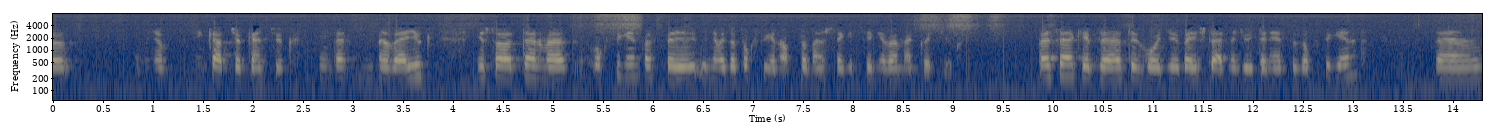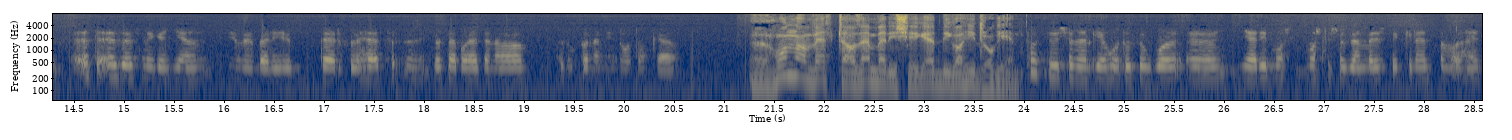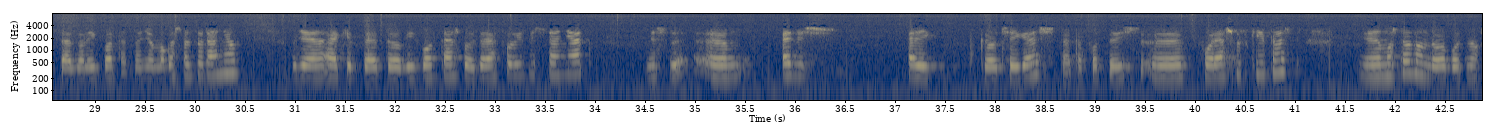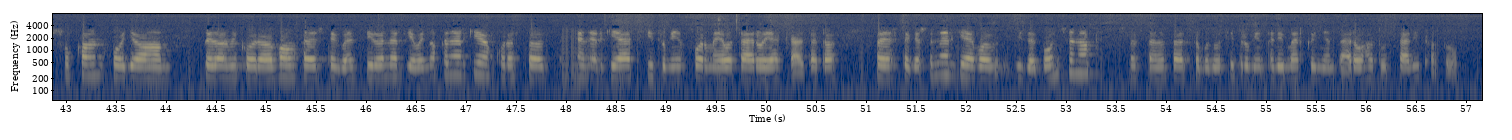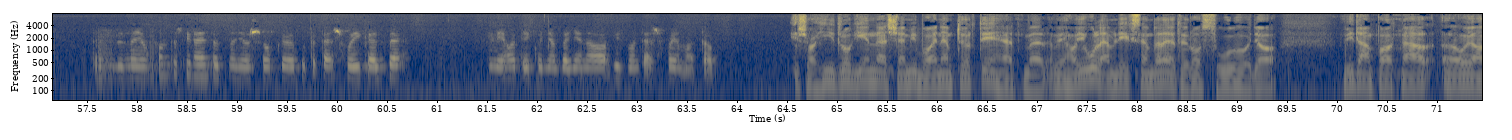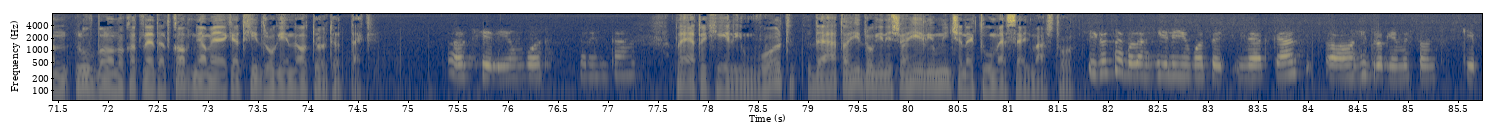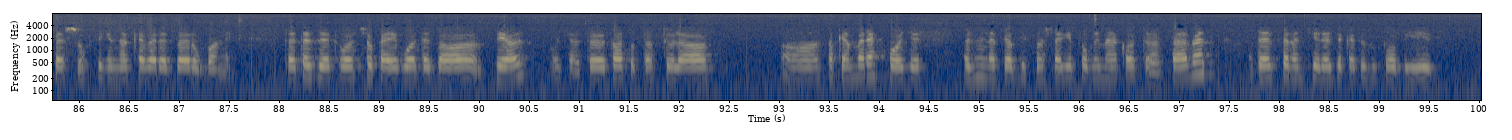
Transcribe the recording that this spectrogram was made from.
mondjam, inkább csökkentsük, mint növeljük, és a termelt oxigént azt egy úgynevezett oxigén abszolvens segítségével megkötjük. Persze elképzelhető, hogy be is lehetne gyűjteni ezt az oxigént, de ez, ez, ez még egy ilyen jövőbeli terv lehet, igazából ezen a, az úton nem indultunk el. Honnan vette az emberiség eddig a hidrogént? Fosszilis energiahordozókból nyeri most, most is az emberiség 90 valahány százalékban, tehát nagyon magas az aránya. Ugye elképzelhető a vízbontásból az elektrolízissel nyert, és ez is elég költséges, tehát a fosszilis uh, forráshoz képest. Most azon dolgoznak sokan, hogy a, például amikor van feleslegben szélenergia vagy napenergia, akkor azt az energiát hidrogén formájával tárolják el, tehát a felesleges energiával vizet bontsanak, és aztán a felszabadult hidrogén pedig már könnyen tárolható, szállítható. Tehát ez egy nagyon fontos irányzat, nagyon sok kutatás folyik ezzel, minél hatékonyabb legyen a vízbontás folyamata. És a hidrogénnel semmi baj nem történhet? Mert ha jól emlékszem, de lehet, hogy rosszul, hogy a Vidámparknál olyan luftballonokat lehetett kapni, amelyeket hidrogénnel töltöttek. Az hélium volt szerintem. Lehet, hogy hélium volt, de hát a hidrogén és a hélium nincsenek túl messze egymástól. Igazából a hélium az egy inert gáz, a hidrogén viszont képes oxigénnel keveredve robbanni. Tehát ezért volt, sokáig volt ez a cél, hogy hát tartottak tőle a, a szakemberek, hogy ez mindenféle biztonsági problémákat felvet, de szerencsére ezeket az utóbbi,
